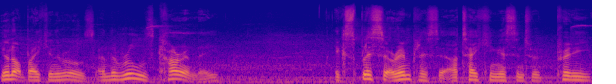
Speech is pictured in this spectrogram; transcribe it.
you're not breaking the rules. And the rules currently, explicit or implicit, are taking us into a pretty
